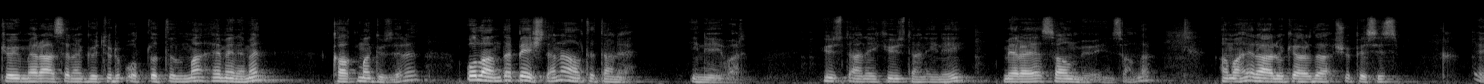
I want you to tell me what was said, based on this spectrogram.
köy merasına götürüp otlatılma hemen hemen kalkmak üzere. Olan da 5 tane 6 tane ineği var. 100 tane 200 tane ineği meraya salmıyor insanlar. Ama her halükarda şüphesiz e,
